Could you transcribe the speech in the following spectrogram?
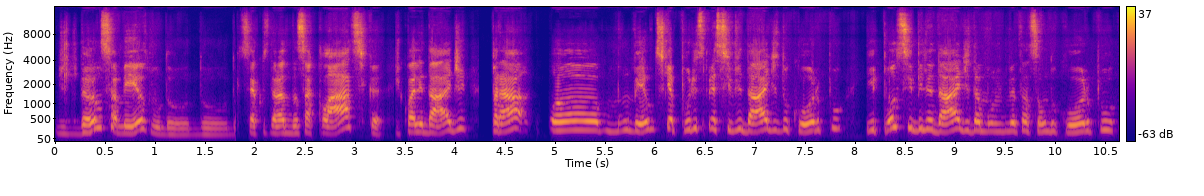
de dança mesmo, do, do, do que é considerado dança clássica, de qualidade, para uh, momentos que é pura expressividade do corpo e possibilidade da movimentação do corpo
